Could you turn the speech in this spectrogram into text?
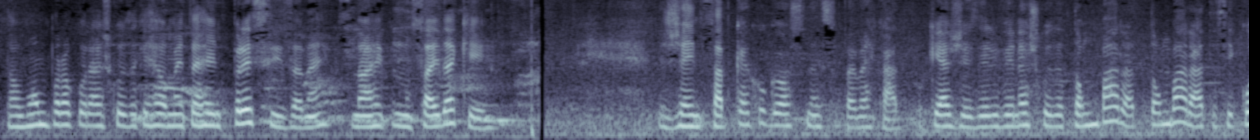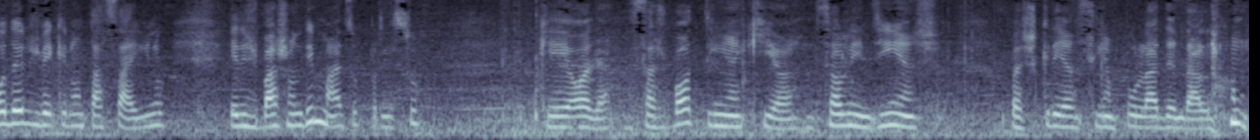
Então vamos procurar as coisas que realmente a gente precisa, né? Senão a gente não sai daqui. Gente, sabe o que é que eu gosto nesse supermercado? Porque às vezes ele vende as coisas tão baratas, tão baratas. Assim, quando eles veem que não tá saindo, eles baixam demais o preço. Porque, olha, essas botinhas aqui, ó, são lindinhas para as criancinhas pular dentro da lama.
